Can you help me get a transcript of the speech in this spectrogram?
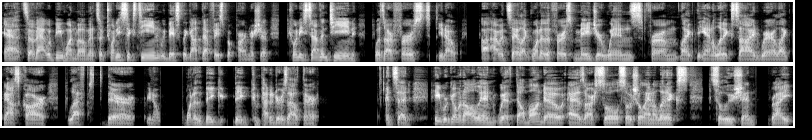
and so that would be one moment. So 2016, we basically got that Facebook partnership. 2017 was our first, you know, uh, I would say like one of the first major wins from like the analytics side where like NASCAR left their, you know, one of the big, big competitors out there and said, Hey, we're going all in with Delmondo as our sole social analytics solution, right?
